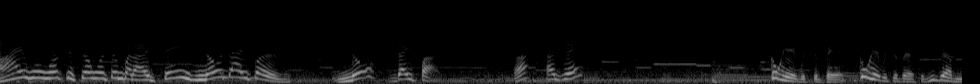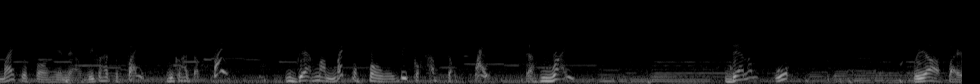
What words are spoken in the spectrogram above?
I will work the show with them, but I change no diapers. No diapers. Huh? Huh, Jay? Go ahead with your bed. Go ahead with your bed. Because you grab a microphone here now. We're going to have to fight. We're going to have to fight. You grab my microphone. We're going to have to fight. That's right. Denim? Whoop. We all fight.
